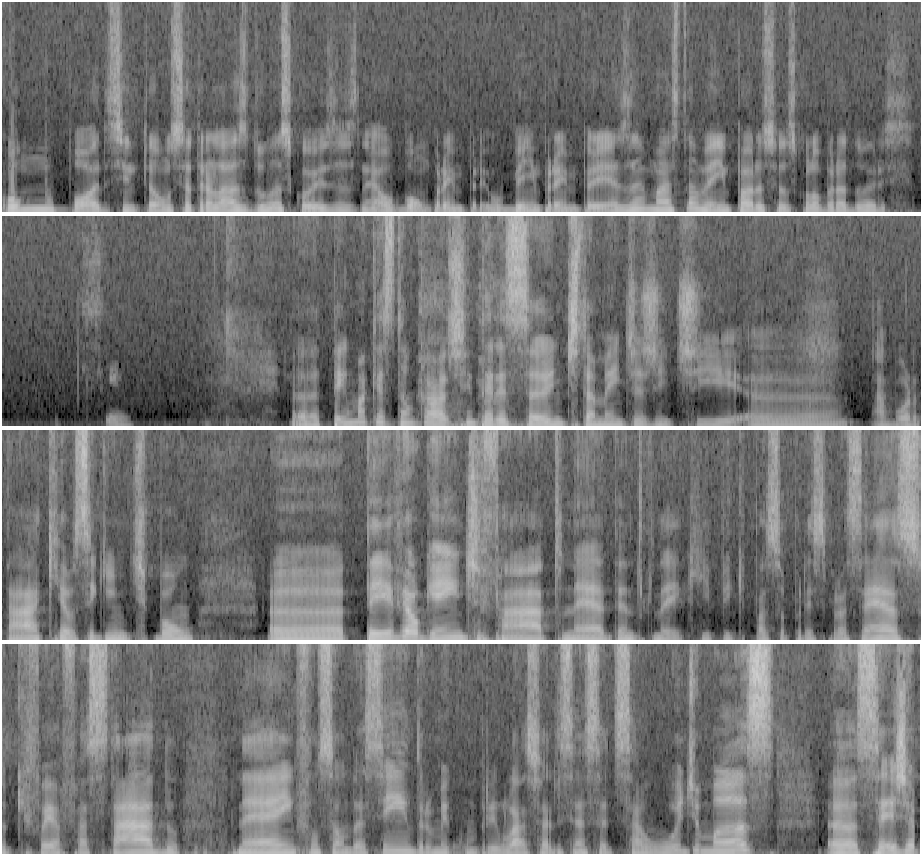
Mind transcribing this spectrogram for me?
como pode-se então se atrelar as duas coisas, né? O bom para o bem para a empresa, mas também para os seus colaboradores. Sim. Uh, tem uma questão que eu acho interessante também de a gente uh, abordar, que é o seguinte: bom, Uh, teve alguém de fato, né, dentro da equipe que passou por esse processo, que foi afastado, né, em função da síndrome, cumpriu lá sua licença de saúde, mas uh, seja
